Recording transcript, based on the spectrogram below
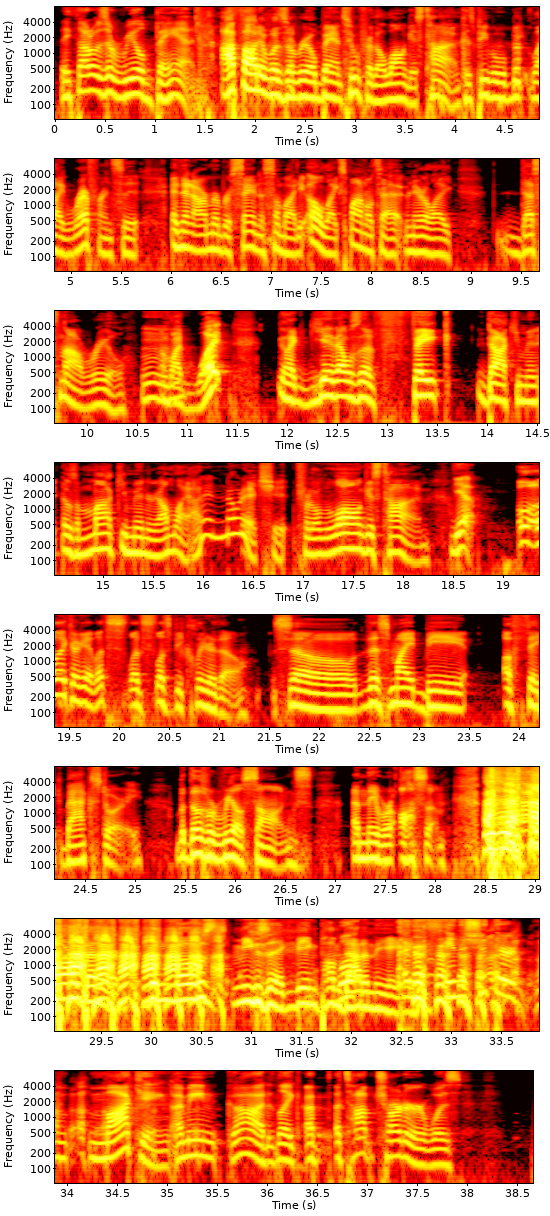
They thought it was a real band. I thought it was a real band too for the longest time because people would be, like reference it, and then I remember saying to somebody, "Oh, like Spinal Tap," and they're like, "That's not real." I'm mm-hmm. like, "What?" Like, yeah, that was a fake document. It was a mockumentary. I'm like, I didn't know that shit for the longest time. Yeah. Oh, like okay, let's let's let's be clear though. So this might be a fake backstory, but those were real songs, and they were awesome. They were far better than most music being pumped Well, out in the eighties. in the shit they're m- mocking, I mean, God, like a, a top charter was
